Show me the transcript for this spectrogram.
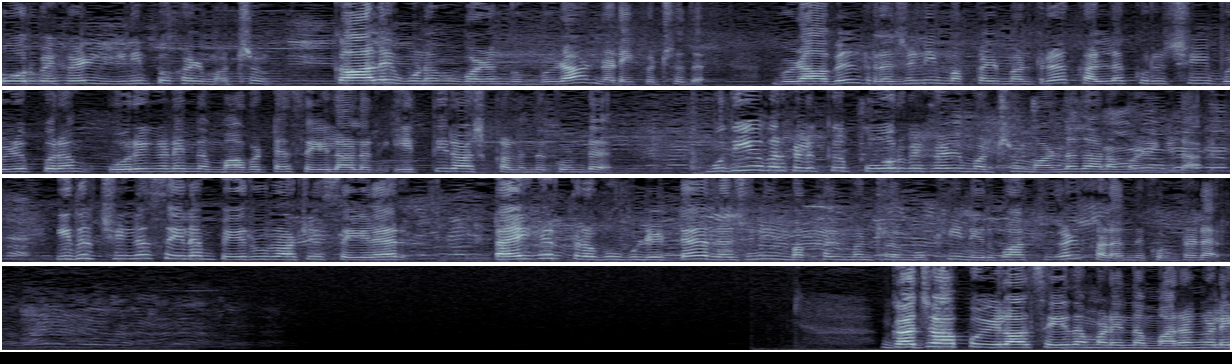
போர்வைகள் இனிப்புகள் மற்றும் காலை உணவு வழங்கும் விழா நடைபெற்றது. விழாவில் ரஜினி மக்கள் மன்ற கள்ளக்குறிச்சி விழுப்புரம் ஒருங்கிணைந்த மாவட்ட செயலாளர் எத்திராஜ் கலந்து கொண்டு முதியவர்களுக்கு போர்வைகள் மற்றும் அன்னதானம் வழங்கினார். இதில் சின்னசேலம் பேரூராட்சி செயலர் டைகர் பிரபு உள்ளிட்ட ரஜினி மக்கள் மன்ற முக்கிய நிர்வாகிகள் கலந்து கொண்டனர். கஜா புயலால் சேதமடைந்த மரங்களை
